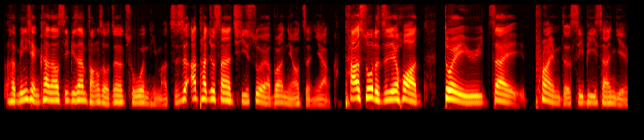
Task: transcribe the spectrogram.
很明显看到 CP 三防守真的出问题嘛。只是啊，他就三十七岁啊，不然你要怎样？他说的这些话对于在 Prime 的 CP 三也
